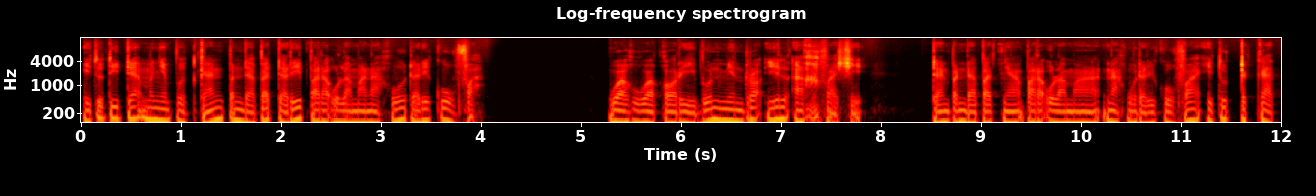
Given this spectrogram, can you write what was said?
itu tidak menyebutkan pendapat dari para ulama nahwu dari Kufah. Wa huwa qaribun min ra'yil akhfashi. Dan pendapatnya para ulama nahwu dari Kufah itu dekat.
